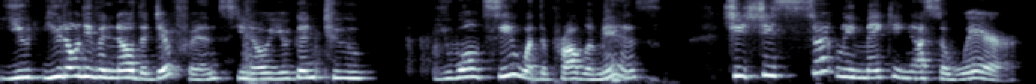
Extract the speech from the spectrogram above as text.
you you don't even know the difference you know you're going to you won't see what the problem is she she's certainly making us aware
